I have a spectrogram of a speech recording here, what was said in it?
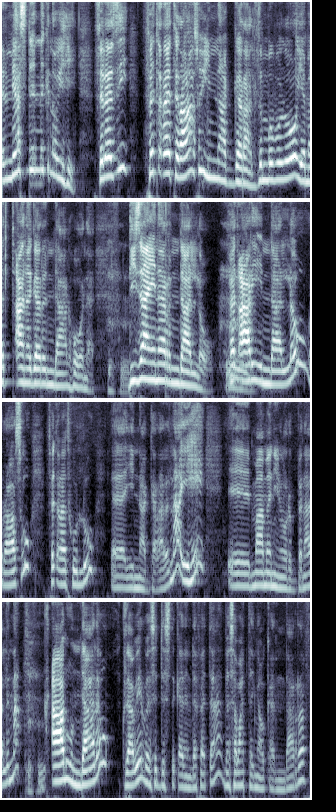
የሚያስደንቅ ነው ይሄ። ስለዚህ ፍጥረት ራሱ ይናገራል። ዝም ብሎ የመጣ ነገር እንዳልሆነ ዲዛይነር እንዳለው ፈጣሪ እንዳለው ራሱ ፍጥረት ሁሉ ይናገራል። እና ይሄ ማመን ይኖርብናል። እና ቃሉ እንዳለው እግዚአብሔር በስድስት ቀን እንደፈጠረ በሰባተኛው ቀን እንዳረፈ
